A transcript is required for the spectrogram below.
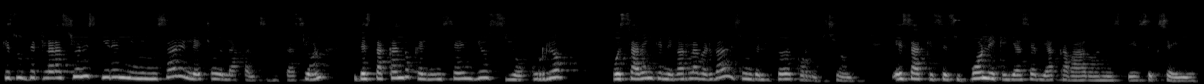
que sus declaraciones quieren minimizar el hecho de la falsificación, destacando que el incendio sí ocurrió, pues saben que negar la verdad es un delito de corrupción, esa que se supone que ya se había acabado en este sexenio.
